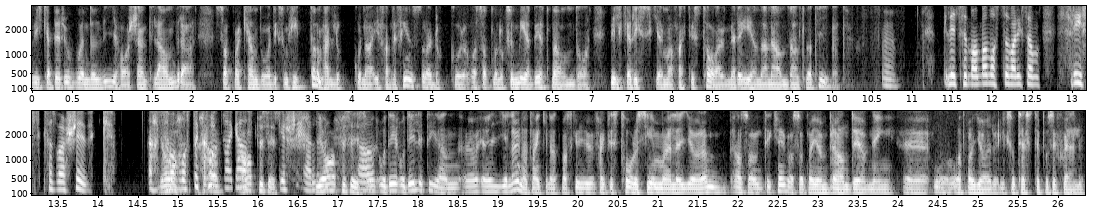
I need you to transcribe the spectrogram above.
vilka beroenden vi har sen till andra så att man kan då liksom hitta de här luckorna ifall det finns några luckor och så att man också är medvetna om då vilka risker man faktiskt tar med det ena eller andra alternativet. Mm. Det är lite som att man måste vara liksom frisk för att vara sjuk. Alltså ja, man måste kunna ja, ganska ja, precis. mycket själv. Ja precis ja. Och, det, och det är lite grann, jag gillar den här tanken att man ska ju faktiskt torrsimma eller göra, alltså det kan ju vara så att man gör en brandövning eh, och, och, att man gör liksom tester på sig själv.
